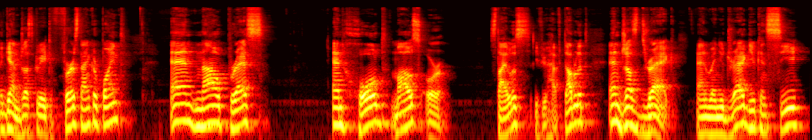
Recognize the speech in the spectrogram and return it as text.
again, just create a first anchor point and now press and hold mouse or stylus if you have tablet and just drag. And when you drag, you can see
